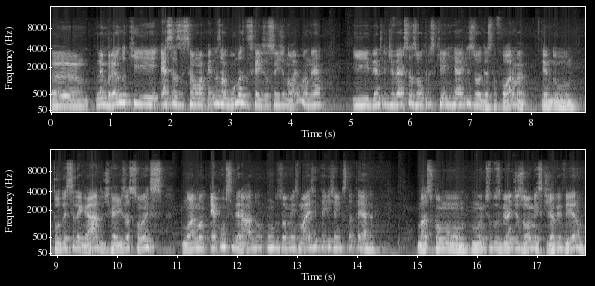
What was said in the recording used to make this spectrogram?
Uh, lembrando que essas são apenas algumas das realizações de Neumann, né? E dentre diversas outras que ele realizou. Dessa forma, tendo todo esse legado de realizações, Neumann é considerado um dos homens mais inteligentes da Terra. Mas como muitos dos grandes homens que já viveram,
